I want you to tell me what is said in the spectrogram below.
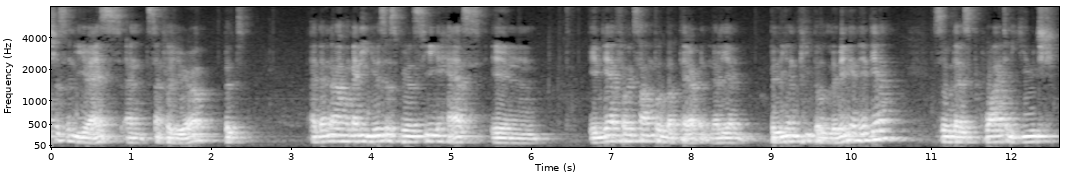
just in the US and Central Europe, but I don't know how many users VLC has in India, for example, but there are nearly a billion people living in India. So there's quite a huge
